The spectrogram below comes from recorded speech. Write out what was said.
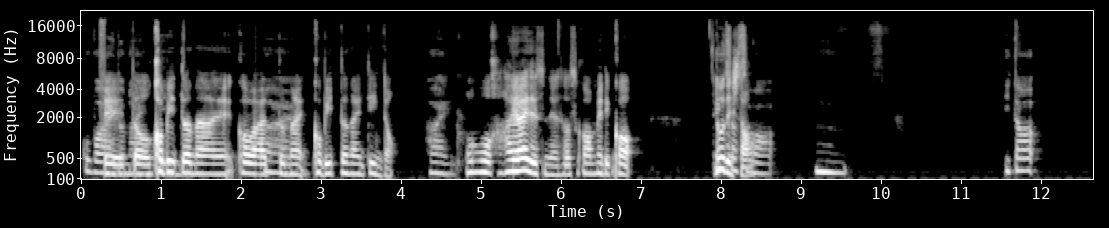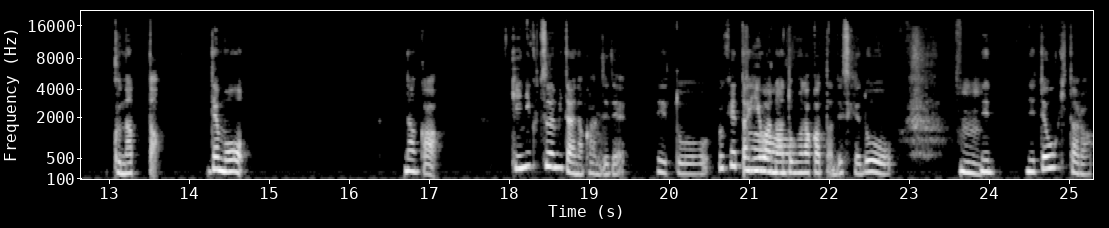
コバう。えっ、と、COVID-19、COVID-19 COVID-19 の。はい。おお早いですね。さすがアメリカ。どうでした？うん。痛くなった。でも、なんか、筋肉痛みたいな感じで、えっ、と、受けた日はなんともなかったんですけど、うんね、寝て起きたら、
